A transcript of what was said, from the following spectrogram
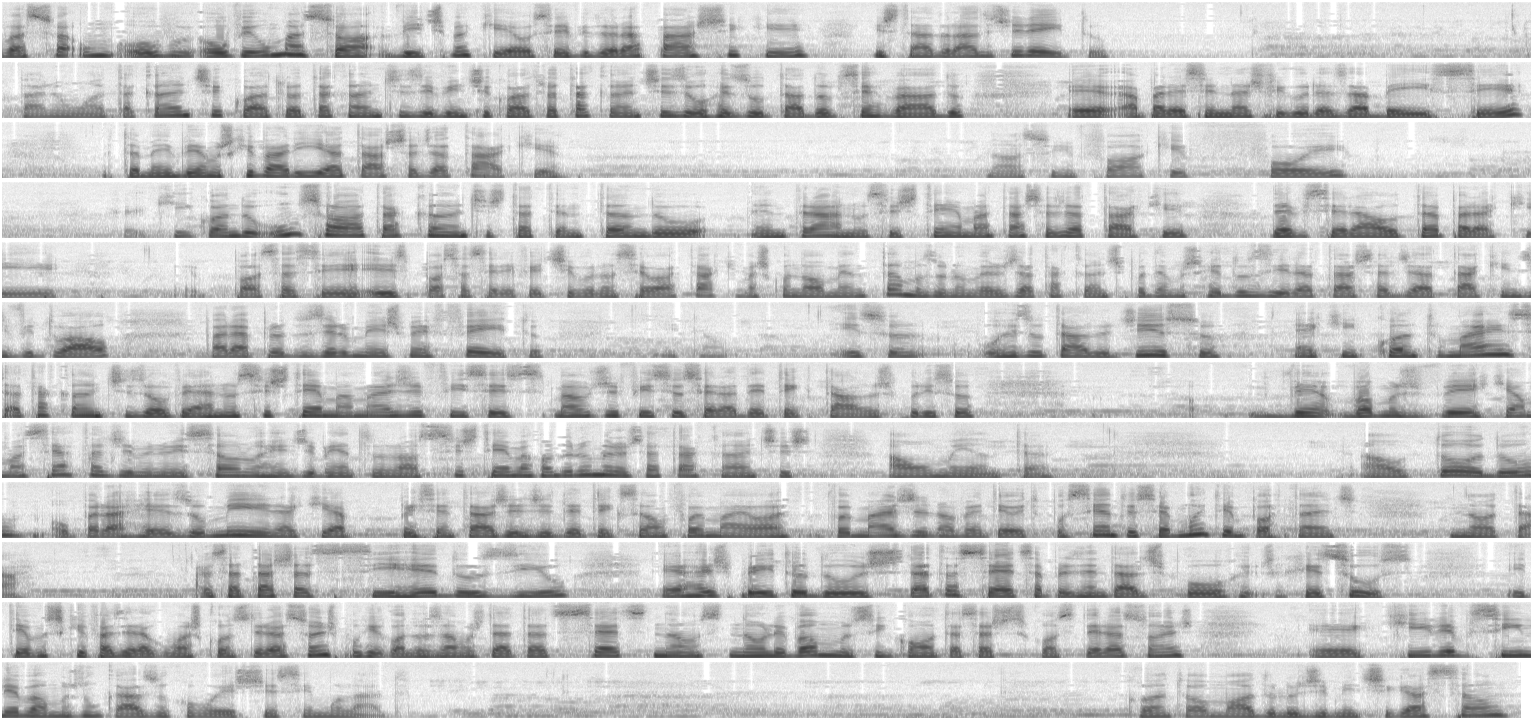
houve, um, uma só vítima, que é o servidor Apache, que está do lado direito. Para um atacante, quatro atacantes e 24 atacantes, o resultado observado é, aparece nas figuras A, B e C. Também vemos que varia a taxa de ataque. Nosso enfoque foi que quando um só atacante está tentando entrar no sistema, a taxa de ataque deve ser alta para que possa ser, ele possa ser efetivo no seu ataque, mas quando aumentamos o número de atacantes, podemos reduzir a taxa de ataque individual para produzir o mesmo efeito. Então, isso, o resultado disso é que quanto mais atacantes houver no sistema, mais, difíceis, mais difícil será detectá-los. Por isso, vamos ver que há uma certa diminuição no rendimento do nosso sistema quando o número de atacantes aumenta. Ao todo, ou para resumir, aqui a percentagem de detecção foi maior, foi mais de 98%, isso é muito importante notar. Essa taxa se reduziu é, a respeito dos datasets apresentados por Jesus e temos que fazer algumas considerações, porque quando usamos datasets não, não levamos em conta essas considerações, é, que sim levamos num caso como este simulado. Quanto ao módulo de mitigação,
